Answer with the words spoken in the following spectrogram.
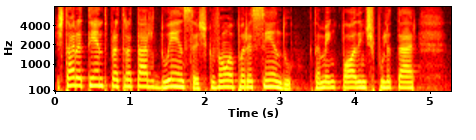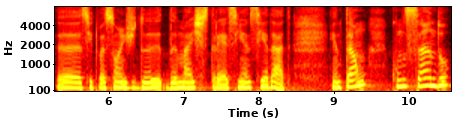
Estar atento para tratar doenças que vão aparecendo, que também podem despoletar uh, situações de, de mais stress e ansiedade. Então, começando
